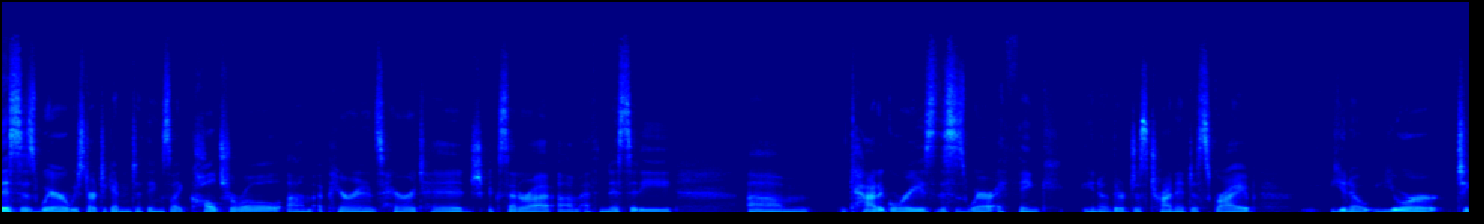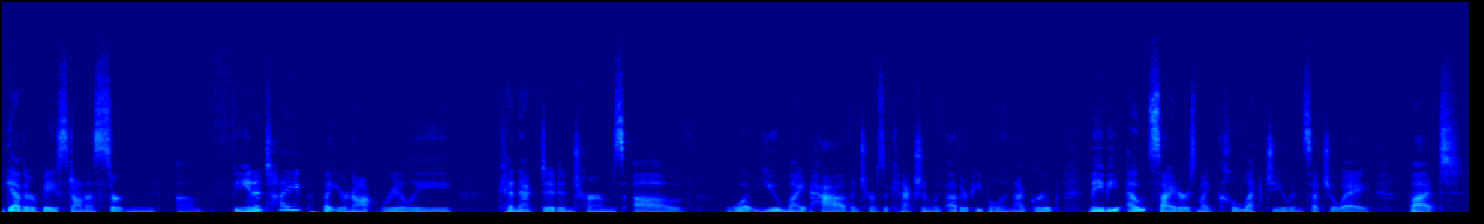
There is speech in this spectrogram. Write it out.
this is where we start to get into things like cultural um, appearance, heritage, etc., um, ethnicity um, categories. This is where I think you know they're just trying to describe you know you're together based on a certain um, phenotype, but you're not really connected in terms of what you might have in terms of connection with other people in that group. Maybe outsiders might collect you in such a way, but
